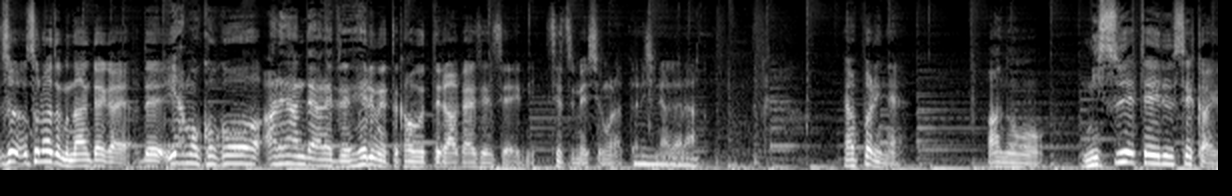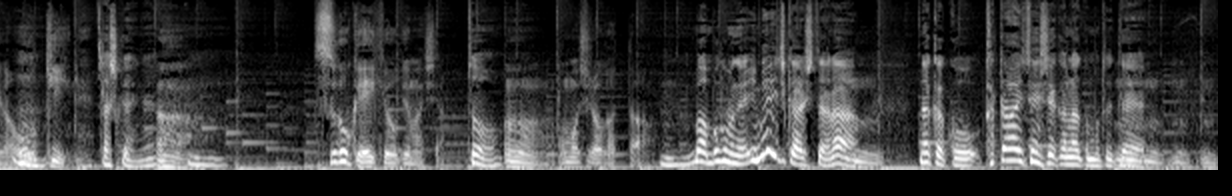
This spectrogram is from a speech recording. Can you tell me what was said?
そその後も何回かでいやもうここあれなんだよねってヘルメットかぶってる赤井先生に説明してもらったりしながら、やっぱりねあの見据えている世界が大きいね、確かにね、うん。すごく影響を受けました。そう、うん。面白かった。うん。まあ、僕もねイメージからしたら、ん。なんかこう硬い先生かなと思ってて、うんうんうん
